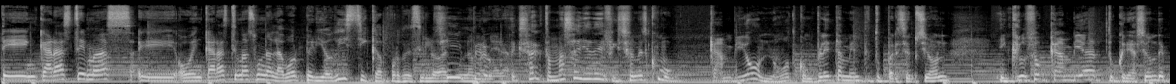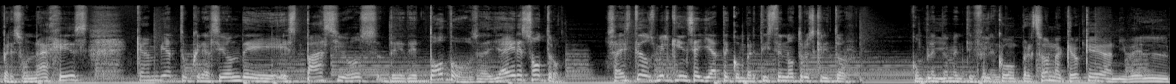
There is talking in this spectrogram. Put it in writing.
te encaraste más eh, o encaraste más una labor periodística, por decirlo de alguna manera. Exacto, más allá de ficción es como cambió, ¿no? Completamente tu percepción, incluso cambia tu creación de personajes, cambia tu creación de espacios, de, todo, o sea, ya eres otro. O sea, este 2015 ya te convertiste en otro escritor, completamente diferente. Y como persona, creo que a nivel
